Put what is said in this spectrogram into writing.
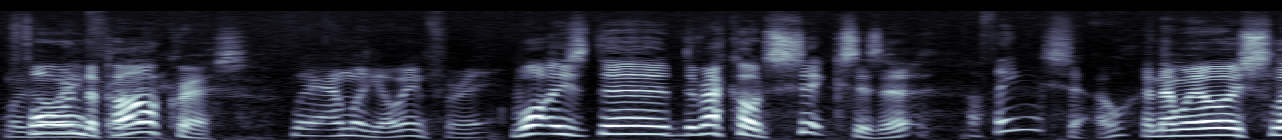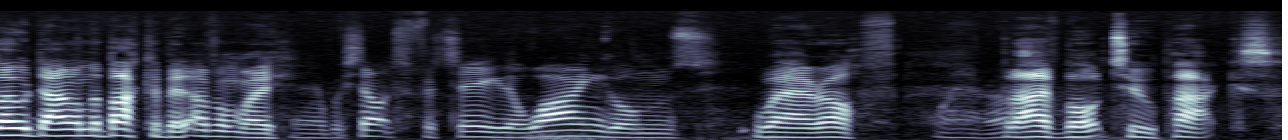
We're Four under par, it. Chris. We're- And we're going for it. What is the the record? Six, is it? I think so. And then we always slowed down on the back a bit, haven't we? Yeah, we start to fatigue. The wine gums Wear off. wear But. I've bought two packs.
